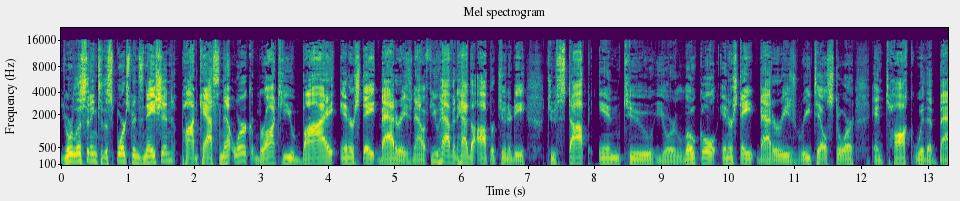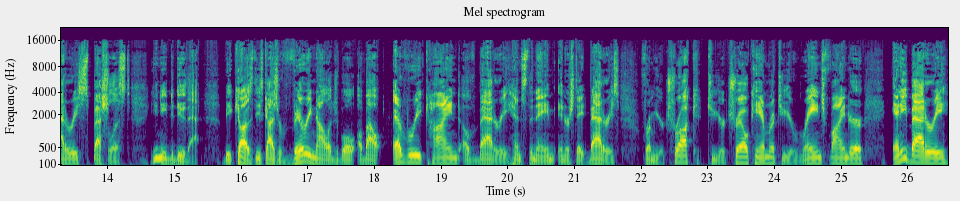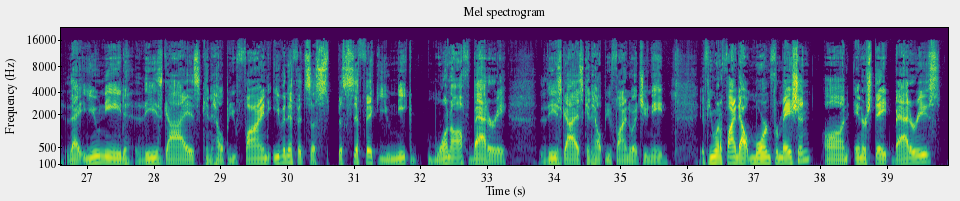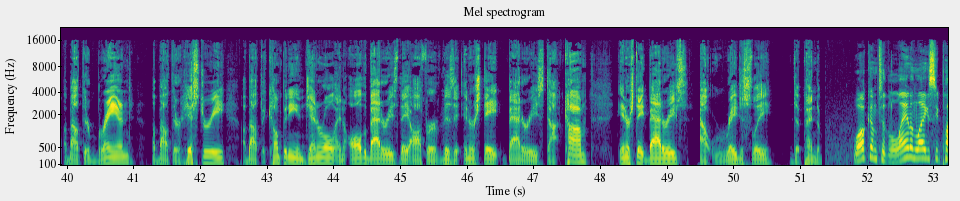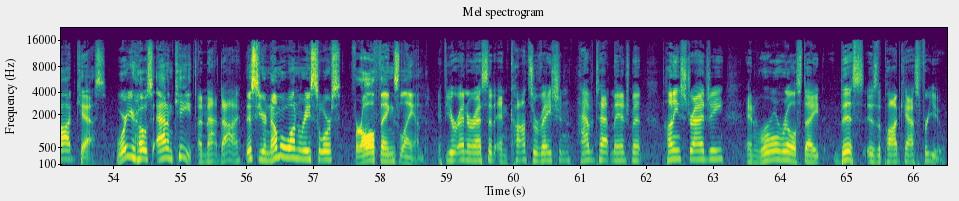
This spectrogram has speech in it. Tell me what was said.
You're listening to the Sportsman's Nation Podcast Network brought to you by Interstate Batteries. Now, if you haven't had the opportunity to stop into your local Interstate Batteries retail store and talk with a battery specialist, you need to do that because these guys are very knowledgeable about every kind of battery, hence the name Interstate Batteries. From your truck to your trail camera to your rangefinder, any battery that you need, these guys can help you find. Even if it's a specific, unique, one off battery, these guys can help you find what you need. If you want to find out more information on Interstate Batteries, about their brand, about their history, about the company in general, and all the batteries they offer, visit interstatebatteries.com. Interstate Batteries, outrageously dependable. Welcome to the Land and Legacy Podcast. We're your hosts, Adam Keith. and Matt Dye. This is your number one resource for all things land. If you're interested in conservation, habitat management, hunting strategy, and rural real estate, this is the podcast for you.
